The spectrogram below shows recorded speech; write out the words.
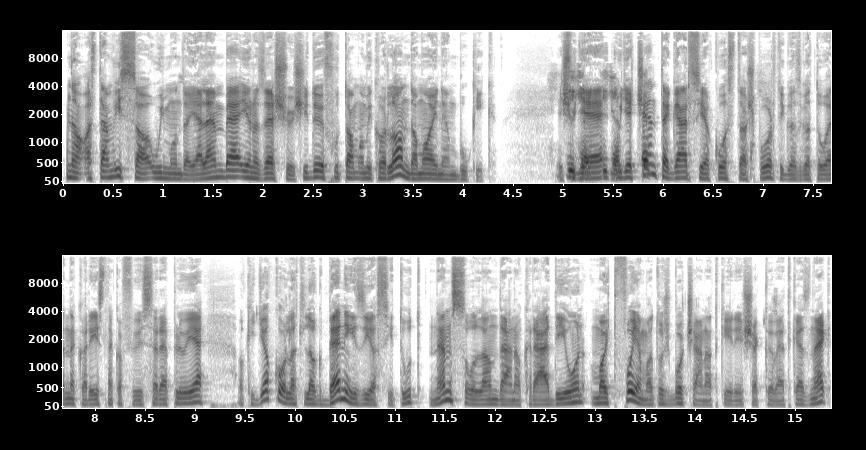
Na, aztán vissza úgymond a jelenbe, jön az esős időfutam, amikor Landa majdnem bukik. És igen, ugye, igen. ugye Csente Garcia Costa, sportigazgató ennek a résznek a főszereplője, aki gyakorlatilag benézi a szitut, nem szól Landának rádión, majd folyamatos bocsánatkérések következnek,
